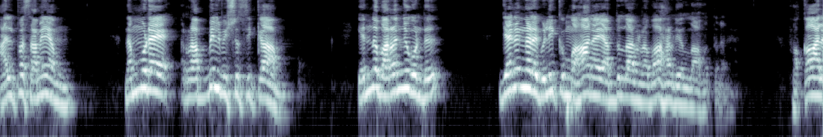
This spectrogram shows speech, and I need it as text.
അല്പസമയം നമ്മുടെ റബ്ബിൽ വിശ്വസിക്കാം എന്ന് പറഞ്ഞുകൊണ്ട് ജനങ്ങളെ വിളിക്കും മഹാനായ അബ്ദുല്ലാബിൻ റബാഹ അലി അള്ളാഹുത്തലൻ ഫക്കാല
